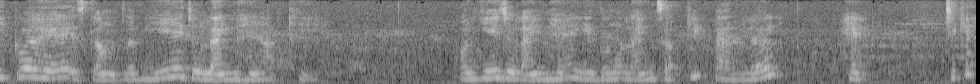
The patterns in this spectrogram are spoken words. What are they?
इक्वल है। इसका मतलब ये जो लाइन है आपकी और ये जो लाइन है, ये दोनों लाइंस आपकी पैरेलल हैं। ठीक है?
